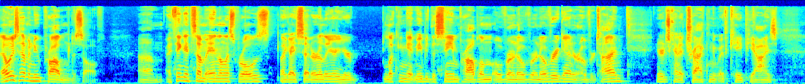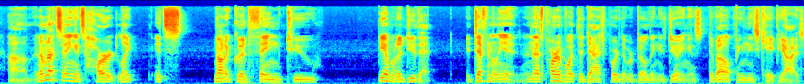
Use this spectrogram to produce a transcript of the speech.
I always have a new problem to solve. Um, I think in some analyst roles, like I said earlier, you're looking at maybe the same problem over and over and over again or over time. You're just kind of tracking it with KPIs. Um, and I'm not saying it's hard, like it's not a good thing to be able to do that. It definitely is, and that's part of what the dashboard that we're building is doing is developing these KPIs.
